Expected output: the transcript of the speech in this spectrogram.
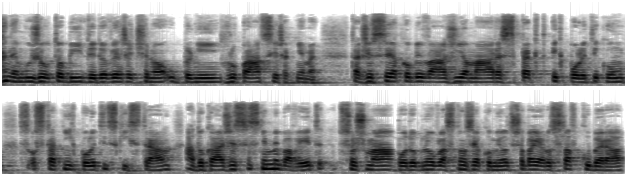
nemůžou to být lidově řečeno úplní hlupáci, řekněme. Takže si jakoby váží a má respekt i k politikům z ostatních politických stran a dokáže se s nimi bavit, což má podobnou vlastnost, jako měl třeba Jaroslav Kubera,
